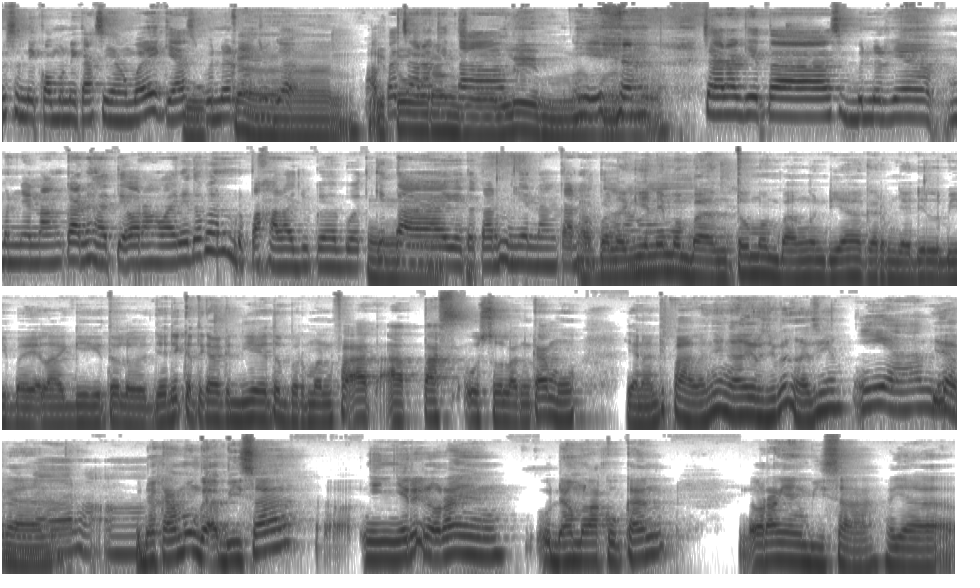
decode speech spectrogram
seni komunikasi yang baik ya sebenarnya juga apa itu cara kita- zolim. Iya, cara kita sebenarnya menyenangkan hati orang lain itu kan berpahala juga buat kita gitu kan menyenangkan hati Hmm. Apalagi orang ini lain. membantu membangun dia agar menjadi lebih baik lagi gitu loh. Jadi ketika dia itu bermanfaat atas usulan kamu, ya nanti pahalanya ngalir juga nggak sih? Yang? Iya, Iya kan? Udah kamu nggak bisa eh, nyinyirin orang yang udah melakukan orang yang bisa, ya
